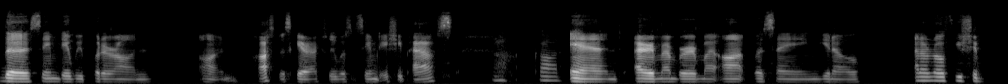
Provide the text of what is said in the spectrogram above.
the same day we put her on on hospice care actually was the same day she passed. God. And I remember my aunt was saying, you know, I don't know if you should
